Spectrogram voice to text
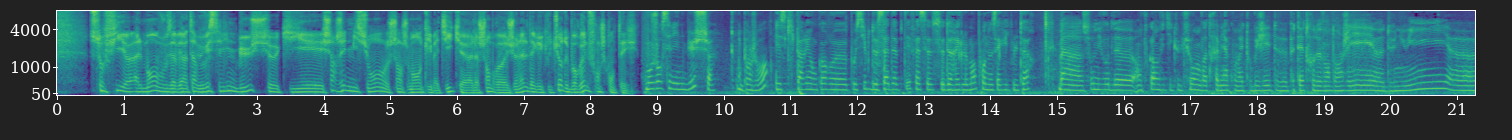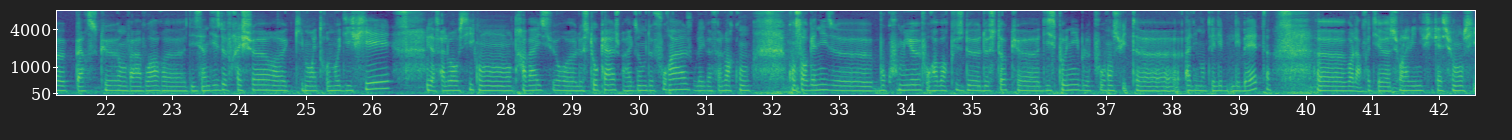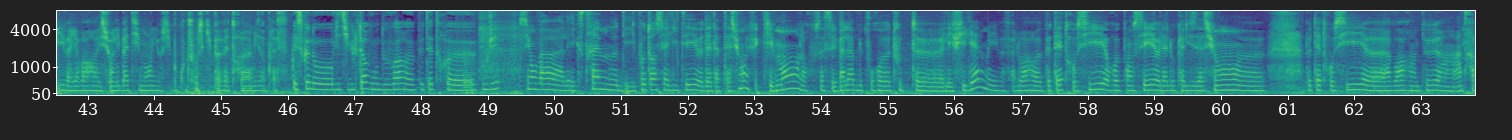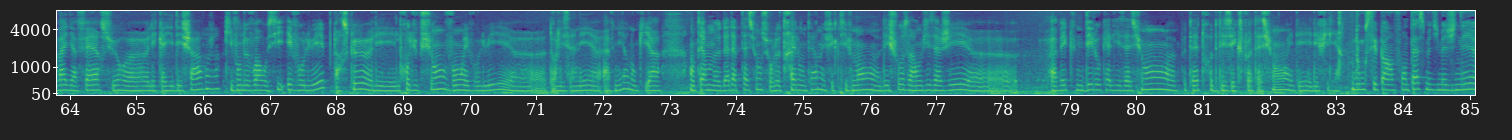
Sophie Allemand, vous avez interviewé Céline Buche, qui est chargée de mission changement climatique à la Chambre régionale d'agriculture de Bourgogne-Franche-Comté. Bonjour Céline Buche. Bonjour. Est-ce qu'il paraît encore euh, possible de s'adapter face à ce dérèglement pour nos agriculteurs? Ben, Sur le niveau de, en tout cas en viticulture, on voit très bien qu'on va être obligé de peut-être de vendanger euh, de nuit euh, parce que on va avoir des indices de fraîcheur qui vont être modifiés. Il va falloir aussi qu'on travaille sur le stockage, par exemple, de fourrage. Où là, il va falloir qu'on qu'on s'organise beaucoup mieux pour avoir plus de, de stock disponible pour ensuite alimenter les, les bêtes. Euh, voilà, en fait, sur la vinification aussi, il va y avoir, et sur les bâtiments, il y a aussi beaucoup de choses qui peuvent être euh, mises en place. Est-ce que nos viticulteurs vont devoir euh, peut-être bouger? Si on va à l'extrême des potentialités d'adaptation, effectivement, alors ça c'est valable pour toutes les filières, mais il va falloir peut-être aussi repenser la localisation, peut-être aussi avoir un peu un, un, travail à faire sur les cahiers des charges, qui vont devoir aussi évoluer parce que les productions vont évoluer euh, dans les années à venir. Donc il y a, en termes d'adaptation sur le très long terme, effectivement, des choses à envisager euh, avec une délocalisation euh, peut-être des exploitations et des, filières. Donc c'est pas un fantasme d'imaginer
